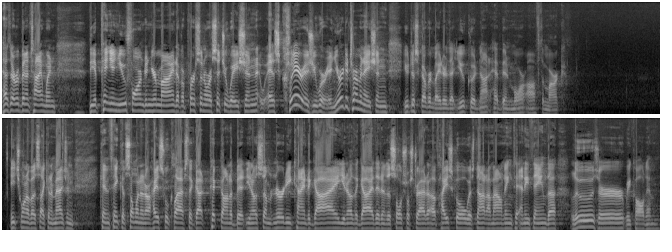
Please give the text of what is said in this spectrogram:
Has there ever been a time when the opinion you formed in your mind of a person or a situation, as clear as you were in your determination, you discovered later that you could not have been more off the mark. Each one of us, I can imagine, can think of someone in our high school class that got picked on a bit, you know, some nerdy kind of guy, you know, the guy that in the social strata of high school was not amounting to anything, the loser, we called him.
